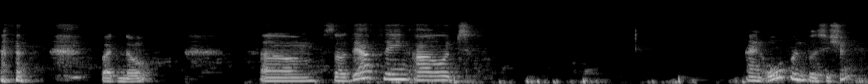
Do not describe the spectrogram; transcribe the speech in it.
but no. Um, so they are playing out an open position.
